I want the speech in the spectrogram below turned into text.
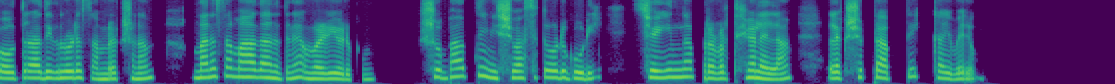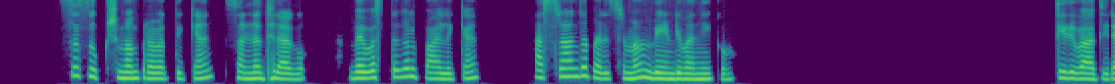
പൗത്രാദികളുടെ സംരക്ഷണം മനസമാധാനത്തിന് വഴിയൊരുക്കും. ശുഭാപ്തി വിശ്വാസത്തോടുകൂടി ചെയ്യുന്ന പ്രവൃത്തികളെല്ലാം ലക്ഷ്യപ്രാപ്തി കൈവരും. സസൂക്ഷ്മം പ്രവർത്തിക്കാൻ സന്നദ്ധരാകും. വ്യവസ്ഥകൾ പാലിക്കാൻ അശ്രാന്ത പരിശ്രമം വേണ്ടി വന്നേക്കും. തിരുവാതിര.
